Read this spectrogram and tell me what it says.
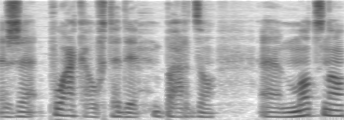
że płakał wtedy bardzo e, mocno.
